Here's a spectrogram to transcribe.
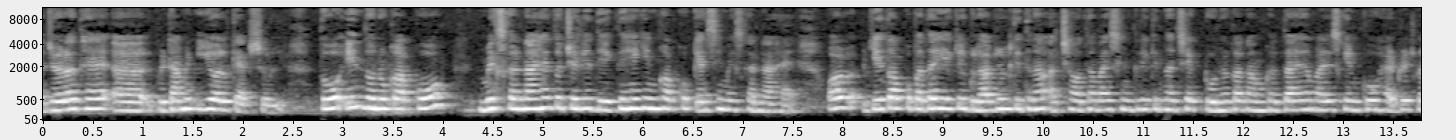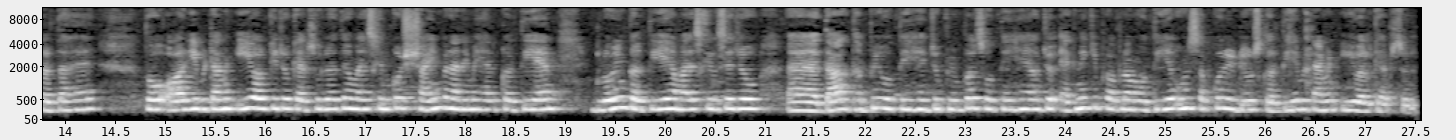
ज़रूरत है विटामिन ई ऑयल कैप्सूल तो इन दोनों को आपको मिक्स करना है तो चलिए देखते हैं कि इनको आपको कैसे मिक्स करना है। और ये तो आपको पता ही है कि गुलाब जल कितना अच्छा होता है, हमारी स्किन के लिए कितना अच्छा एक टोनर का काम करता है, हमारी स्किन को हाइड्रेट करता है। तो और ये विटामिन ई e और की जो कैप्सूल रहते हैं, हमारी स्किन को शाइन बनाने में हेल्प करती है, ग्लोइंग करती है, हमारी स्किन से जो दाग धब्बे होते हैं, जो पिंपल्स होते हैं और जो एक्ने की प्रॉब्लम होती है, उन सबको रिड्यूस करती है विटामिन ई e और कैप्सूल।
